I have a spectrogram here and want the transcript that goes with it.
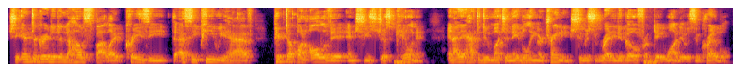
She integrated into HubSpot like crazy. The SEP we have picked up on all of it and she's just killing it. And I didn't have to do much enabling or training. She was ready to go from day one. It was incredible.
